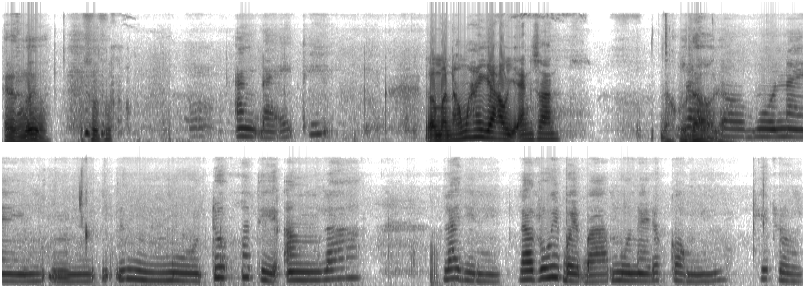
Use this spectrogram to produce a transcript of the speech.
Cái rừng núi mà. Ăn đẻ thì rồi mình không hái rau gì ăn sao anh? Đâu có rau đâu. đồ mùa này những mùa trước thì ăn lá lá gì này lá rúi bời bạ. Mùa này nó còn những hết rồi.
